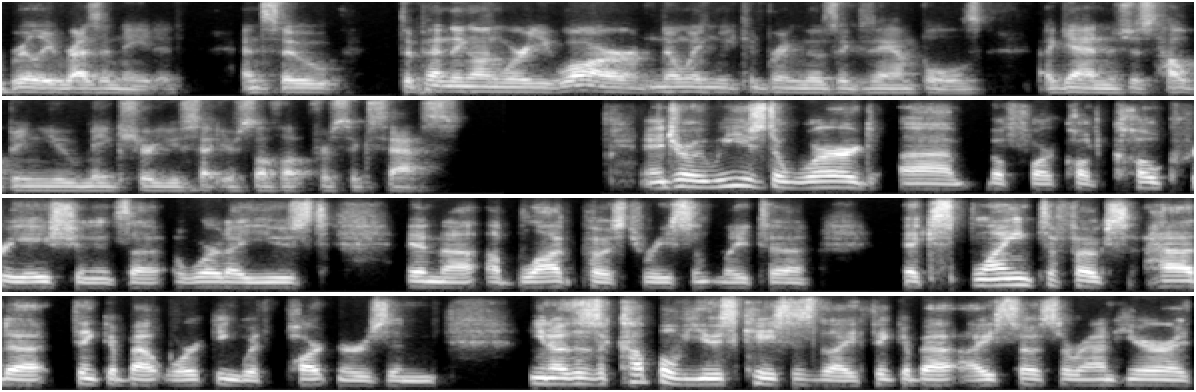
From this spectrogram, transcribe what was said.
really resonated. And so depending on where you are knowing we can bring those examples again is just helping you make sure you set yourself up for success Andrew, we used a word uh, before called co-creation. It's a, a, word I used in a, a, blog post recently to explain to folks how to think about working with partners. And, you know, there's a couple of use cases that I think about ISOS around here. I,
